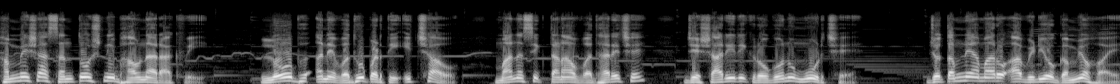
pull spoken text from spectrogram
હંમેશા સંતોષની ભાવના રાખવી. લોભ અને વધુ પડતી ઈચ્છાઓ માનસિક તણાવ વધારે છે, જે શારીરિક રોગોનું મૂળ છે. જો તમને અમારો આ વીડિયો ગમ્યો હોય,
